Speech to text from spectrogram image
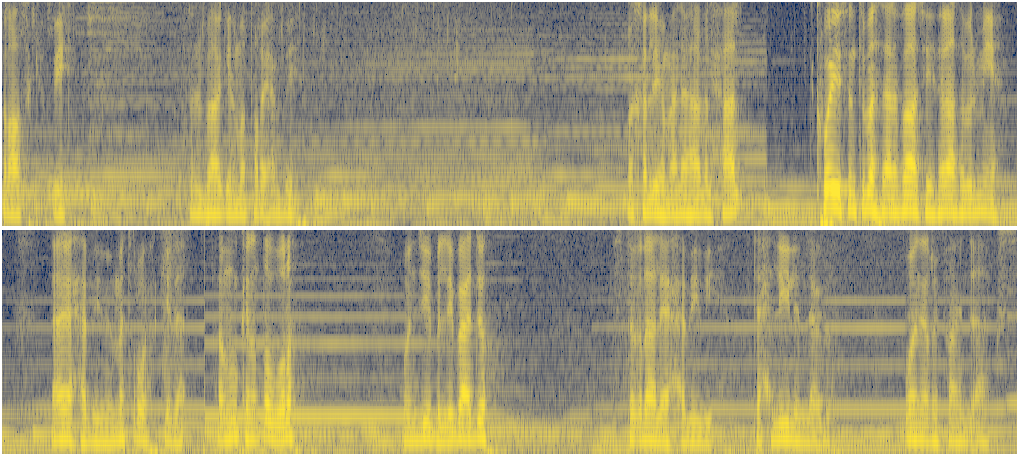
خلاص يكفيه الباقي المطر يعبيه. بخليهم على هذا الحال. كويس انتبهت على فاسي ثلاثة بالمية. لا يا حبيبي ما تروح كذا. فممكن نطوره ونجيب اللي بعده. استغلال يا حبيبي. تحليل اللعبة. وين ال refined axe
